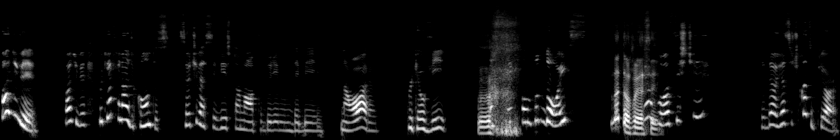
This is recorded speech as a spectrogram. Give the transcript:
Pode ver. Pode ver. Porque afinal de contas, se eu tivesse visto a nota do IMDB na hora, porque eu vi, é 6.2, Não é tão ruim eu assim. vou assistir. Entendeu? Eu já assisti coisa pior.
